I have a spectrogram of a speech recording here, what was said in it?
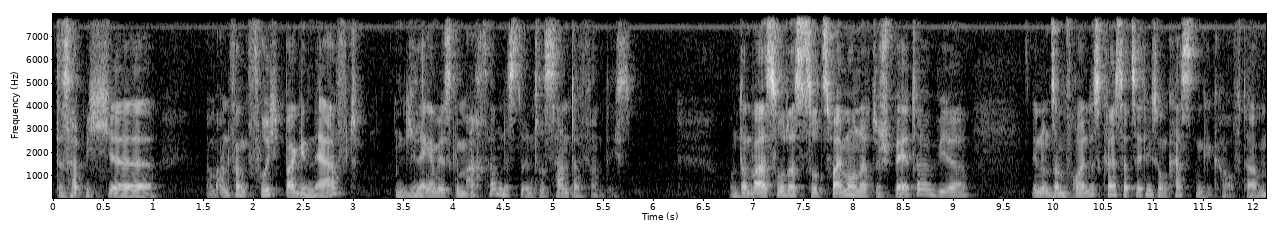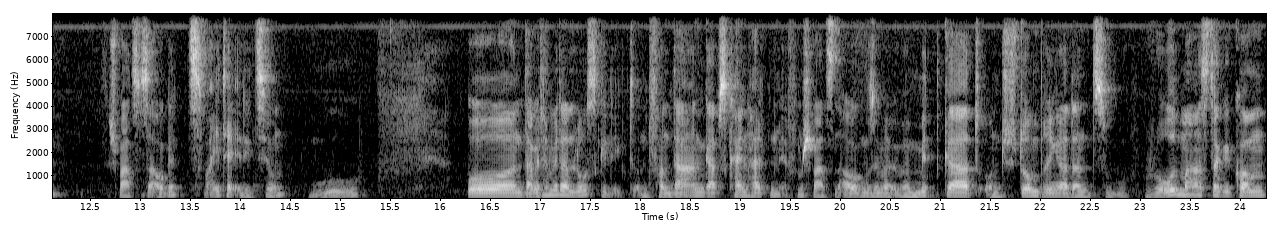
das hat mich äh, am Anfang furchtbar genervt und je länger wir es gemacht haben, desto interessanter fand ich es. Und dann war es so, dass so zwei Monate später wir in unserem Freundeskreis tatsächlich so einen Kasten gekauft haben. Schwarzes Auge, zweite Edition. Uh, und damit haben wir dann losgelegt. Und von da an gab es kein Halten mehr. Vom Schwarzen Augen sind wir über Midgard und Sturmbringer dann zu Rollmaster gekommen,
